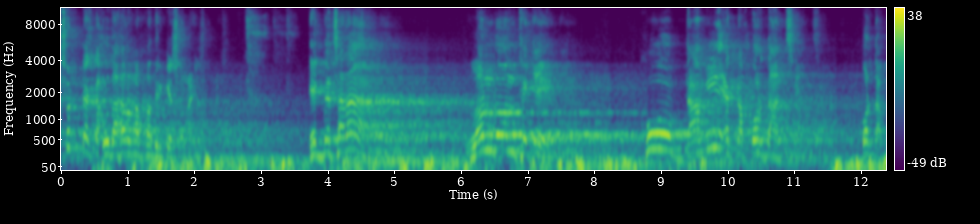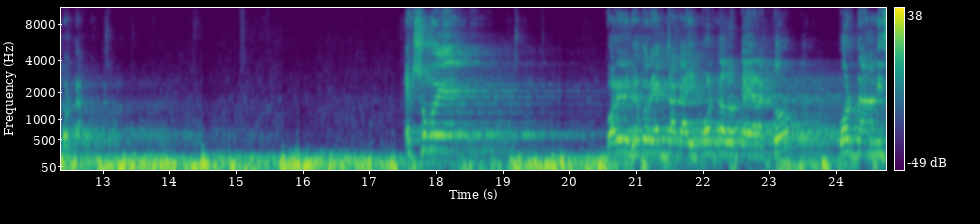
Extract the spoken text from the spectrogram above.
ছোট্ট একটা উদাহরণ আপনাদেরকে শোনাই। এক বেচারা লন্ডন থেকে খুব দামি একটা পর্দা আনছে। পর্দা পর্দা। এক সময়ে ঘরের ভেতরে এক জায়গায় পর্দা লটকায় রাখতো। পর্দার নিচ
